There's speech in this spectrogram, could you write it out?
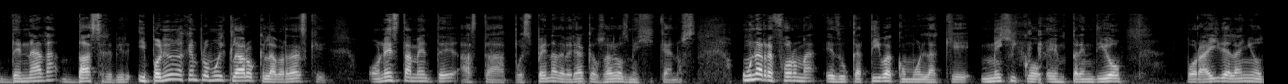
de nada va a servir. Y poniendo un ejemplo muy claro que la verdad es que honestamente hasta pues pena debería causar a los mexicanos. Una reforma educativa como la que México emprendió por ahí del año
